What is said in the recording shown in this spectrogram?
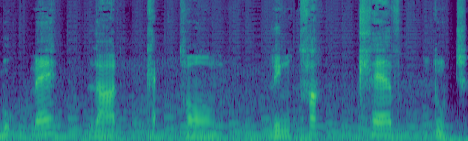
Mukme lad Ketong, Lingta Klev Lut.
